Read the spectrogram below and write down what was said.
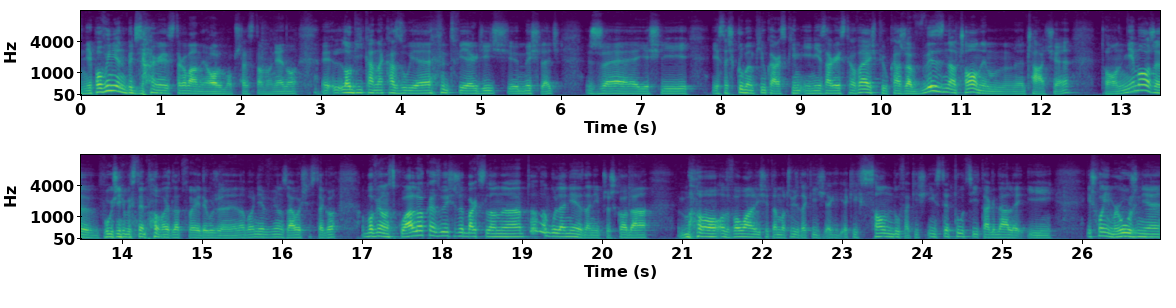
nie powinien być zarejestrowany Olmo przez to, no nie, no. Logika nakazuje twierdzić, myśleć, że jeśli jesteś klubem piłkarskim i nie zarejestrowałeś piłkarza w wyznaczonym czasie, to on nie może później występować dla Twojej drużyny, no bo nie wywiązało się z tego obowiązku, ale okazuje się, że Barcelona to w ogóle nie jest dla niej przeszkoda, bo odwołali się tam oczywiście do jakichś, jak, jakichś sądów, jakichś instytucji i tak dalej i, i szło im różnie.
